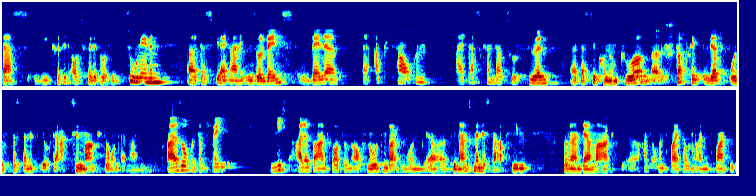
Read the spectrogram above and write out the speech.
dass die Kreditausfälle deutlich zunehmen, äh, dass wir in eine Insolvenzwelle äh, abtauchen. All das kann dazu führen, äh, dass die Konjunktur äh, stottrig wird und dass dann natürlich auch der Aktienmarkt darunter leiden wird. Also unterm Strich nicht alle Verantwortung auf Notenbanken und äh, Finanzminister abschieben, sondern der Markt hat auch in 2021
